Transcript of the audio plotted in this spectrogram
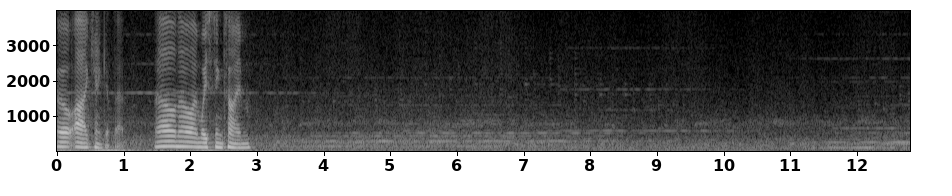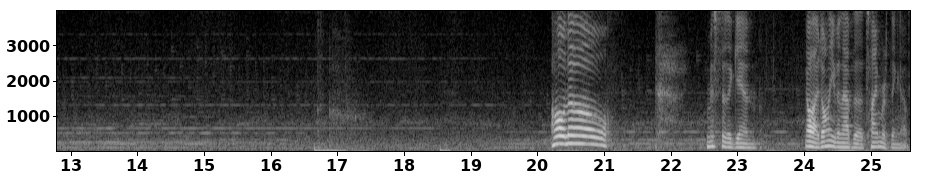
Oh, I can't get that. Oh no, I'm wasting time. Oh no! Missed it again. Oh, I don't even have the timer thing up.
